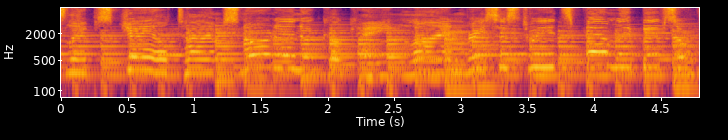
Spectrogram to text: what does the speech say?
slips, jail time, snorting a cocaine line, racist tweets, family beefs, a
